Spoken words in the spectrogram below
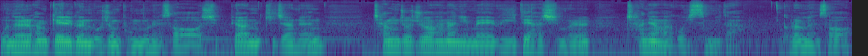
오늘 함께 읽은 로중 본문에서 시편 기자는 창조주 하나님의 위대하심을 찬양하고 있습니다. 그러면서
